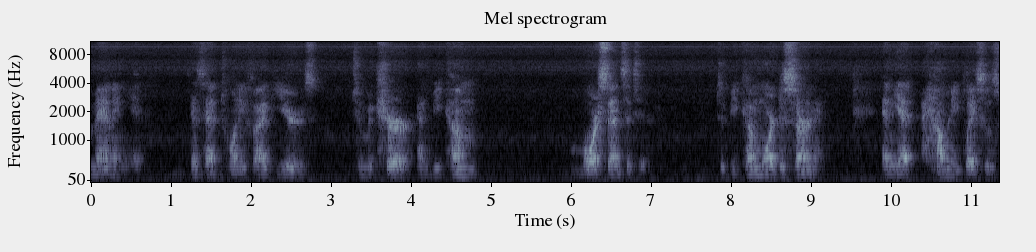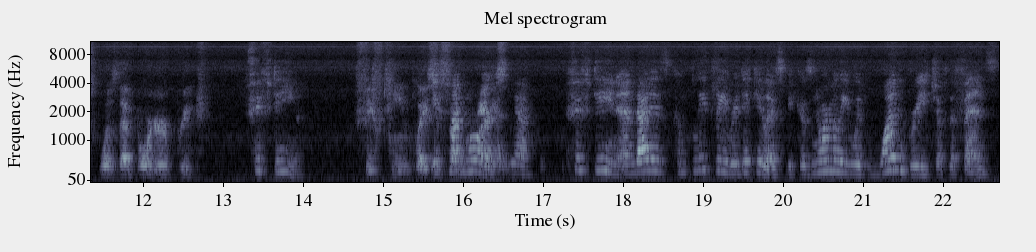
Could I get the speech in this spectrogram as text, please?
manning it, has had 25 years to mature and become more sensitive, to become more discerning. And yet, how many places was that border breached? 15. 15 places If not more, yeah. 15. And that is completely ridiculous because normally, with one breach of the fence,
